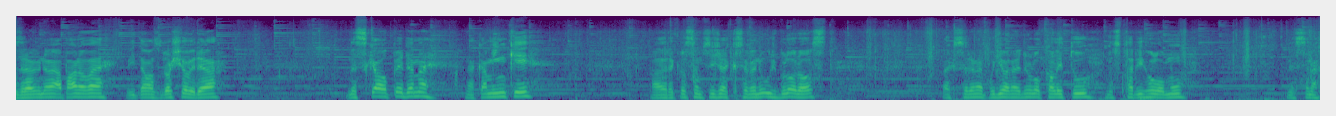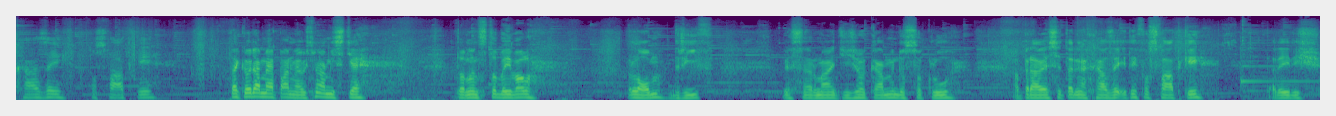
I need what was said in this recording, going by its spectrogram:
zdravím dámy a pánové, vítám vás u dalšího videa. Dneska opět jdeme na kamínky, ale řekl jsem si, že křevenu už bylo dost, tak se jdeme podívat na jednu lokalitu do starého lomu, kde se nacházejí fosfátky. Tak jo, dámy a pánové, už jsme na místě. Tohle to býval lom dřív, kde se normálně tížil kámen do soklu a právě se tady nacházejí i ty fosfátky. Tady, když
